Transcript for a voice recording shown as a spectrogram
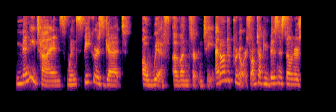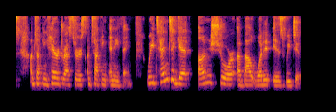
many times when speakers get a whiff of uncertainty. And entrepreneurs, so I'm talking business owners, I'm talking hairdressers, I'm talking anything. We tend to get unsure about what it is we do.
